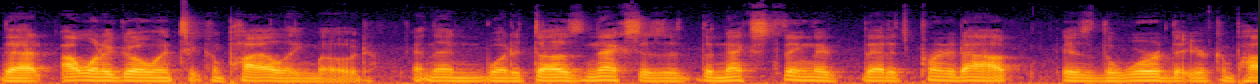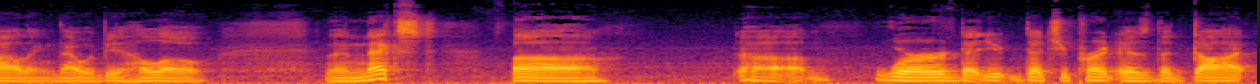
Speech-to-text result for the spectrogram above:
that I want to go into compiling mode, and then what it does next is the next thing that, that it's printed out is the word that you're compiling. That would be hello. The next uh, uh, word that you that you print is the dot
